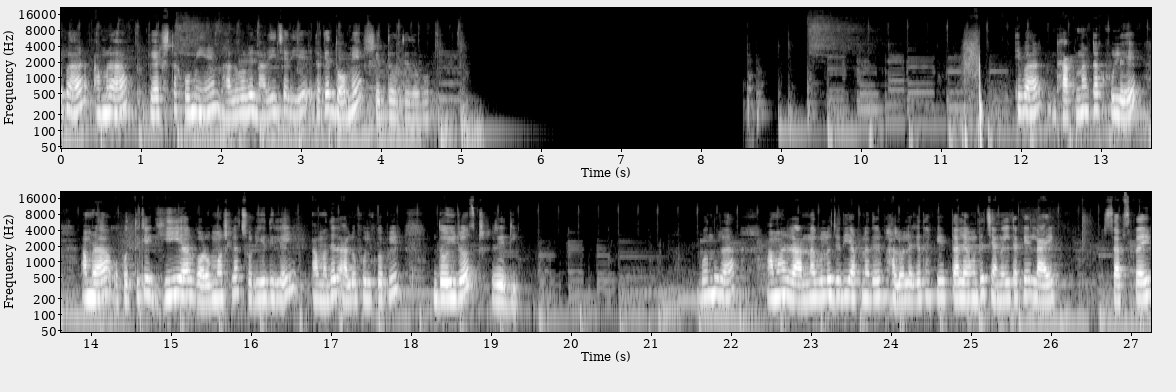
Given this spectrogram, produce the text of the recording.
এবার আমরা গ্যাসটা কমিয়ে ভালোভাবে নাড়িয়ে চাড়িয়ে এটাকে দমে সেদ্ধ হতে দেবো। এবার ঢাকনাটা খুলে আমরা ওপর থেকে ঘি আর গরম মশলা ছড়িয়ে দিলেই আমাদের আলু ফুলকপির দই রোস্ট রেডি। বন্ধুরা, আমার রান্নাগুলো যদি আপনাদের ভালো লেগে থাকে, তাহলে আমাদের চ্যানেলটাকে লাইক, সাবস্ক্রাইব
